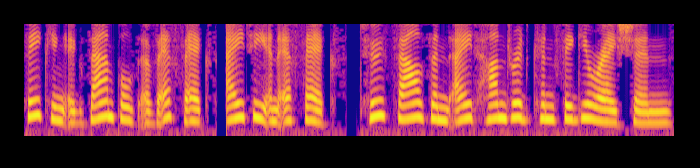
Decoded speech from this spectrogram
seeking examples of FX-80 and FX-2800 configurations.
